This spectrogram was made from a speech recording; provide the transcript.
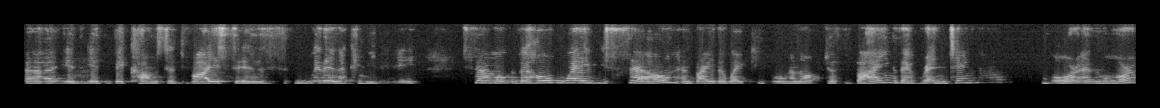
Uh, mm-hmm. it, it becomes advices within a community. So the whole way we sell, and by the way, people are not just buying, they're renting now more and more,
